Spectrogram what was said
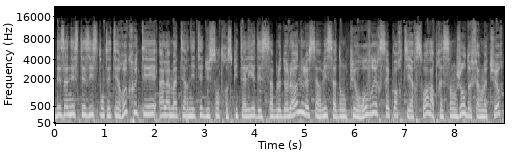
des anesthésistes ont été recrutés à la maternité du centre hospitalier des Sables d'Olonne. Le service a donc pu rouvrir ses portes hier soir après cinq jours de fermeture.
